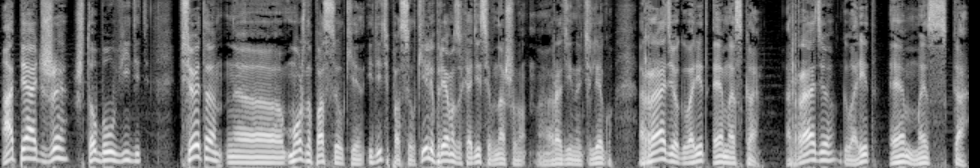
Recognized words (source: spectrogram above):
опять же, чтобы увидеть. Все это э, можно по ссылке. Идите по ссылке или прямо заходите в нашу э, радийную телегу. Радио говорит МСК. Радио говорит МСК.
